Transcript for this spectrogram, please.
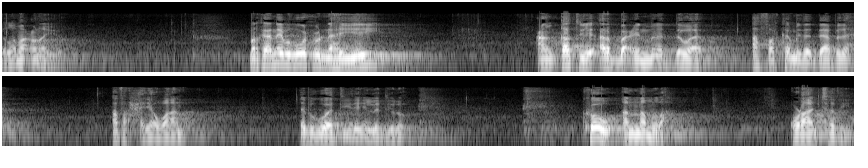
lama cunayo. Marka nebigu wuxuu nahiyey can qatli arbacin min addawaab. Afar ka mida afar xayawaan. Nebigu waa diiday in la dilo. Kow annamla quraanjadii.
